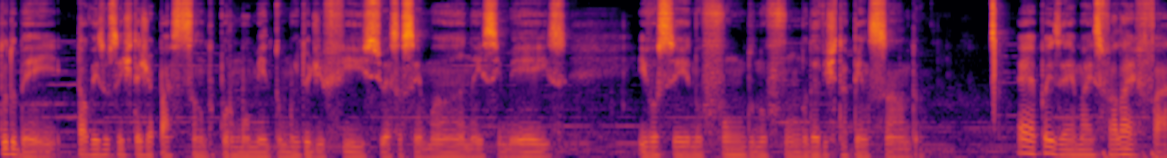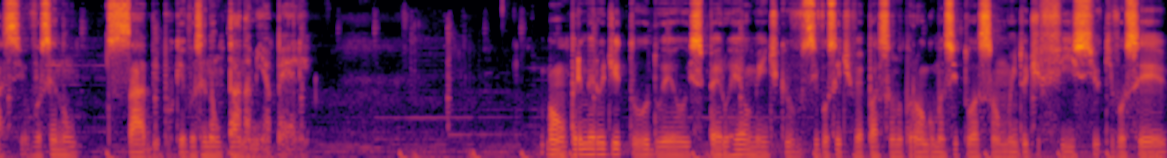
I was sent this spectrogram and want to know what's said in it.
Tudo bem, talvez você esteja passando por um momento muito difícil essa semana, esse mês, e você no fundo, no fundo deve estar pensando: É, pois é, mas falar é fácil, você não sabe porque você não tá na minha pele. Bom, primeiro de tudo, eu espero realmente que se você estiver passando por alguma situação muito difícil, que você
